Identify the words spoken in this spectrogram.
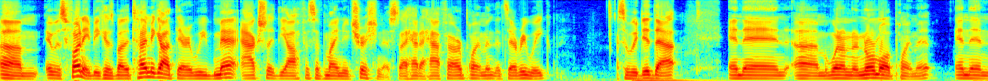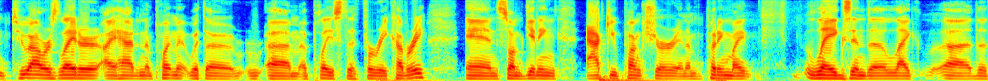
um, it was funny because by the time he got there, we met actually at the office of my nutritionist. I had a half hour appointment that's every week. So we did that and then um, went on a normal appointment. And then two hours later, I had an appointment with a, um, a place for recovery. And so I'm getting acupuncture and I'm putting my legs in the like uh, the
